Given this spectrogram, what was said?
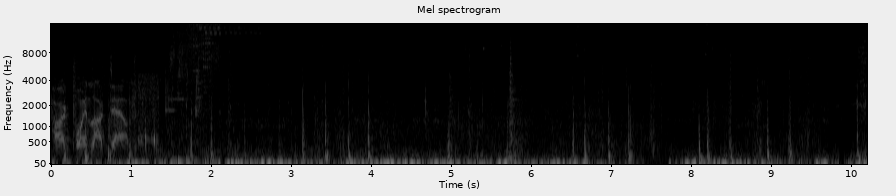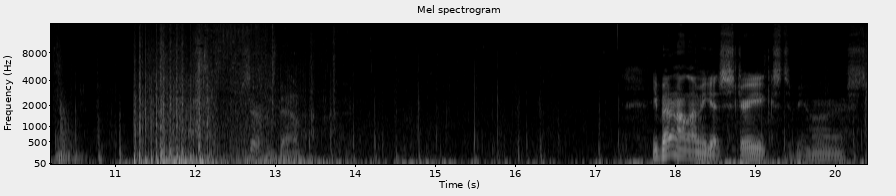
Hard point locked down. Seraph is down. You better not let me get streaks, to be honest.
